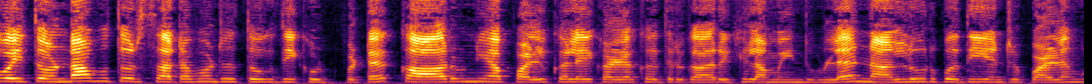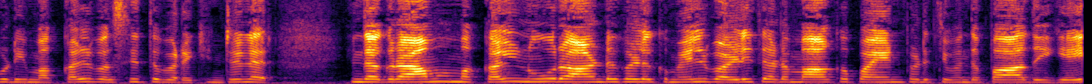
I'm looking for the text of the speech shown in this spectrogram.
கோவை தொண்டாமுத்தூர் சட்டமன்ற தொகுதிக்குட்பட்ட காருண்யா பல்கலைக்கழகத்திற்கு அருகில் அமைந்துள்ள நல்லூர்பதி என்ற பழங்குடி மக்கள் வசித்து வருகின்றனர். இந்த கிராம மக்கள் நூறு ஆண்டுகளுக்கு மேல் வழித்தடமாக பயன்படுத்தி வந்த பாதையை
